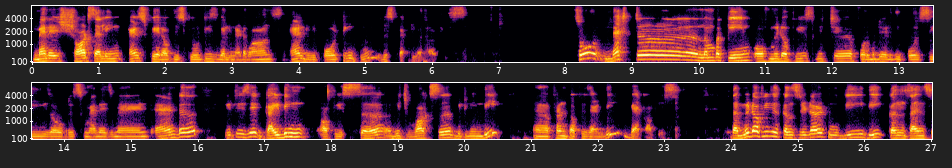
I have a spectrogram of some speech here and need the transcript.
Manage short selling and square of the securities well in advance and reporting to respective authorities. So next uh, number came of mid office, which uh, formulated the policies of risk management and uh, it is a guiding office uh, which works uh, between the uh, front office and the back office. The mid office is considered to be the conscience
